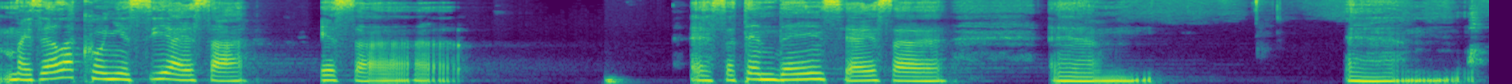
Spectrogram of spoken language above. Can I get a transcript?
mas ela conhecia essa, essa, essa tendência, essa. Um, um,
